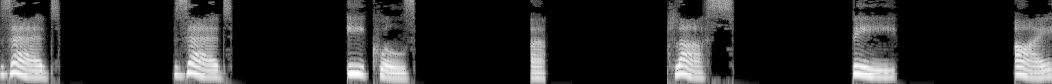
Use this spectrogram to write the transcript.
Z Z equals a plus B I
